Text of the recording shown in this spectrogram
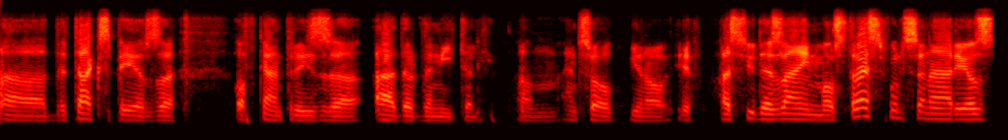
uh, the taxpayers of countries other than Italy. Um, and so, you know, if as you design more stressful scenarios,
